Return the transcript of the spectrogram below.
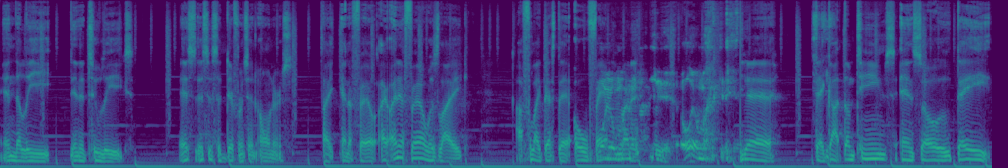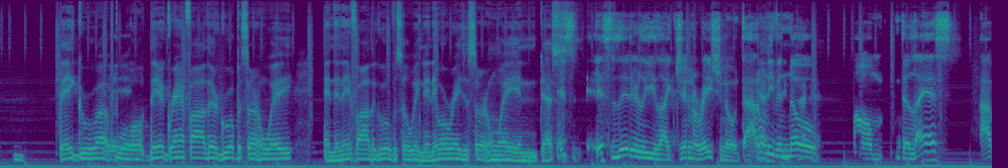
in the league, in the two leagues. It's it's just a difference in owners. Like NFL. Like NFL was like I feel like that's that old family Oil money. money. Yeah, oil money. Yeah. That got them teams. And so they they grew up well, their grandfather grew up a certain way and then their father grew up a certain way, and then they were raised a certain way, and that's It's it's literally like generational. I don't Yes, even know. Um, the last I,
